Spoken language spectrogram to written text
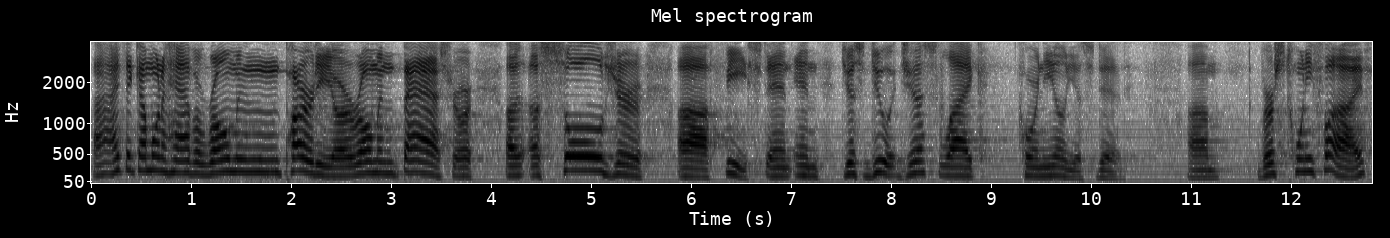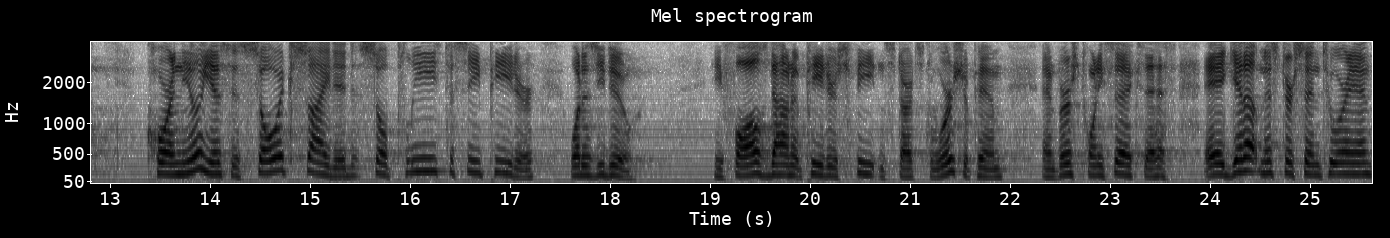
I think I'm going to have a Roman party or a Roman bash or a, a soldier uh, feast and, and just do it just like Cornelius did. Um, verse 25 Cornelius is so excited, so pleased to see Peter. What does he do? He falls down at Peter's feet and starts to worship him and verse 26 says, Hey, get up, Mr. Centurion.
